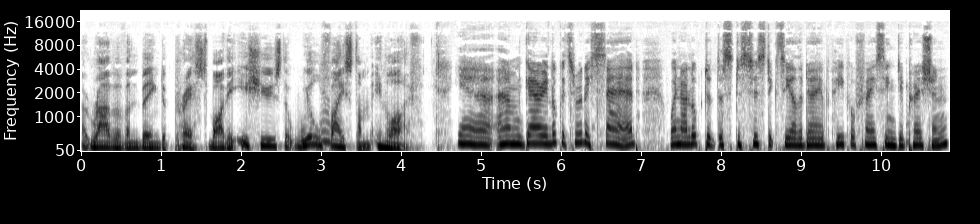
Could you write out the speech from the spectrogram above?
rather than being depressed by the issues that will yeah. face them in life. Yeah, um, Gary, look, it's really sad when I looked at the statistics the other day of people facing depression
